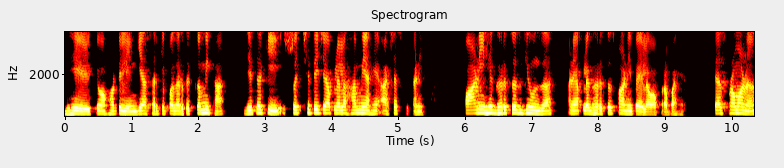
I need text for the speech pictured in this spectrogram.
भेळ किंवा हॉटेलिंग यासारखे पदार्थ कमी खा जिथं की स्वच्छतेची आपल्याला हमी आहे अशाच ठिकाणी खा. पाणी हे घरचंच घेऊन जा आणि आपल्या घरचंच पाणी प्यायला वापरा बाहेर. त्याचप्रमाणे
